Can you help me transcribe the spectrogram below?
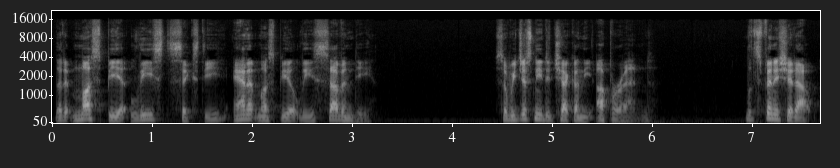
that it must be at least 60 and it must be at least 70. So we just need to check on the upper end. Let's finish it out.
